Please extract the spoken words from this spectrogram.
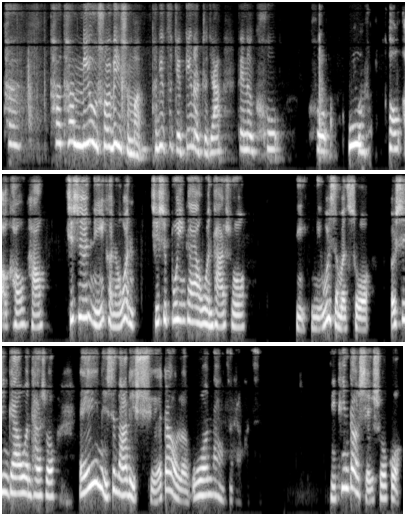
他他他没有说为什么，他就自己盯着指甲在那抠抠抠哦抠好。其实你可能问，其实不应该要问他说，你你为什么说，而是应该要问他说，哎，你是哪里学到了窝囊这两个字？你听到谁说过？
